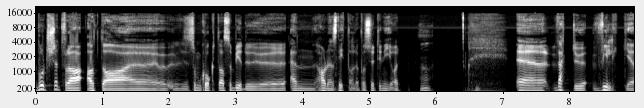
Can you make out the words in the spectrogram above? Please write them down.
Bortsett fra at da, eh, som kokk, da, så du en, har du en snittalder på 79 år. Eh, vet du hvilke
